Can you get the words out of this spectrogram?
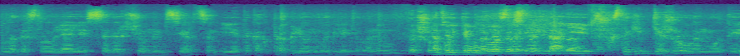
благословляли с совершенным сердцем, и это как проклен выглядело. М, Да будь ты благословен, да, да. и с таким тяжелым вот и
